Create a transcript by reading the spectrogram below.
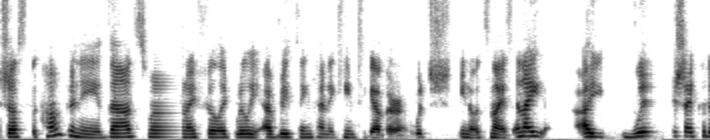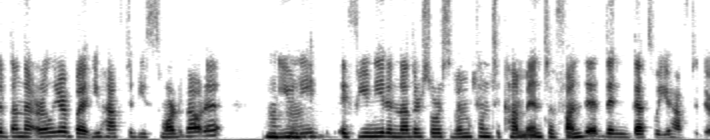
just the company that's when i feel like really everything kind of came together which you know it's nice and i i wish i could have done that earlier but you have to be smart about it mm-hmm. you need if you need another source of income to come in to fund it then that's what you have to do.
